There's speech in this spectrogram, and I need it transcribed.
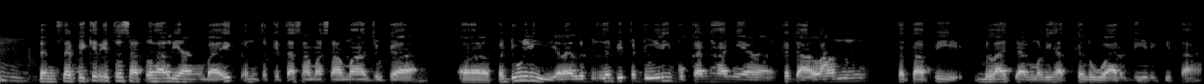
hmm. dan saya pikir itu satu hal yang baik untuk kita sama-sama juga uh, peduli lebih lebih peduli bukan hanya ke dalam tetapi belajar melihat keluar diri kita.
